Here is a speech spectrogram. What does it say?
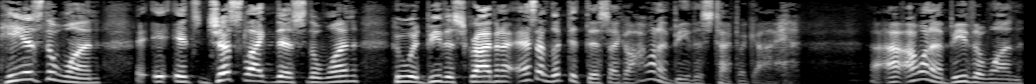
he is the one, it's just like this, the one who would be the scribe. And as I looked at this, I go, I want to be this type of guy. I, want to be the one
